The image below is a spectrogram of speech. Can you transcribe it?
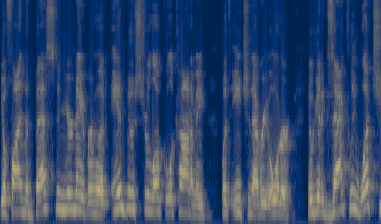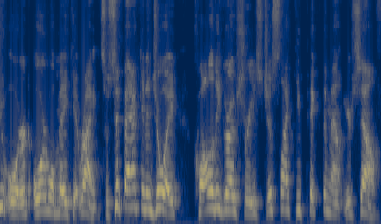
you'll find the best in your neighborhood and boost your local economy with each and every order. You'll get exactly what you ordered or will make it right. So sit back and enjoy quality groceries just like you picked them out yourself.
